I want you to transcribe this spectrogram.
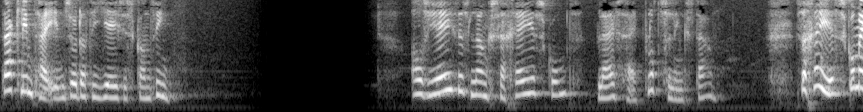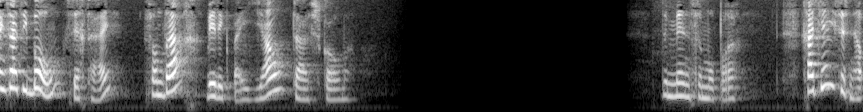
Daar klimt hij in, zodat hij Jezus kan zien. Als Jezus langs Zacchaeus komt, blijft hij plotseling staan. Zacchaeus, kom eens uit die boom, zegt hij. Vandaag wil ik bij jou thuiskomen. De mensen mopperen. Gaat Jezus nou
